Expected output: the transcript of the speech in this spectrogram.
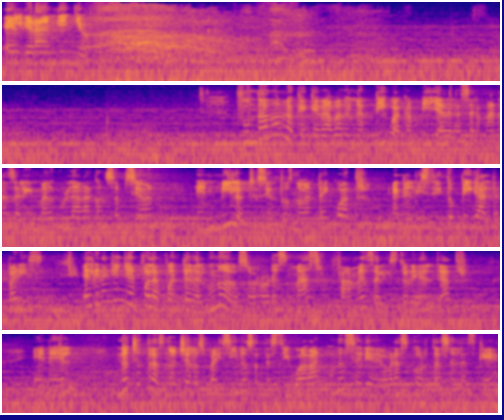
El Gran Guiñón. Fundado en lo que quedaba de una antigua capilla de las Hermanas de la Inmaculada Concepción en 1894, en el distrito Pigalle de París, el Gran Guiñón fue la fuente de algunos de los horrores más infames de la historia del teatro. En él, noche tras noche los parisinos atestiguaban una serie de obras cortas en las que,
